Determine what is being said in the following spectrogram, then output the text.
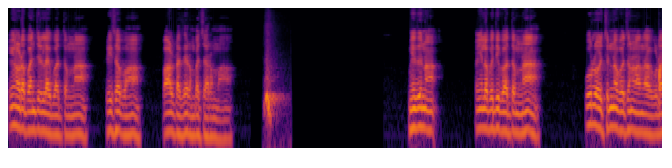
இவனோட பஞ்சு பார்த்தோம்னா ரிஷபம் வாழ்கிறதே ரொம்ப சிரமம். மிதுனா இவங்களை பற்றி பார்த்தோம்னா ஊரில் ஒரு சின்ன பிரச்சனை நடந்தால் கூட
